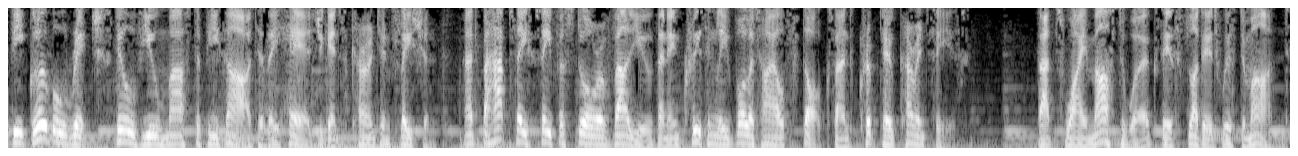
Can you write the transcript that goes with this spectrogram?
the global rich still view masterpiece art as a hedge against current inflation and perhaps a safer store of value than increasingly volatile stocks and cryptocurrencies. That's why Masterworks is flooded with demand.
